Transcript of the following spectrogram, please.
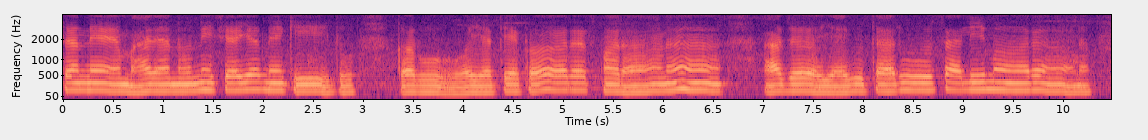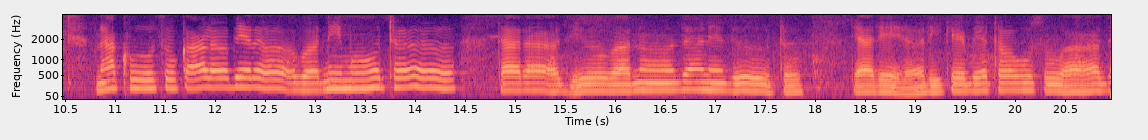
તને મારાનું નિશ્ચય મેં કીધું. કરવું હોય તે કર સ્મરણ. આજ આવ્યું તારું ચાલી મરણ. નાખું સુકાળ કાળ બેરવની મૂઠ. તારા જીવવાનું જાણે જૂઠું. ત્યારે હરિકે બેઠો હું આજ.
